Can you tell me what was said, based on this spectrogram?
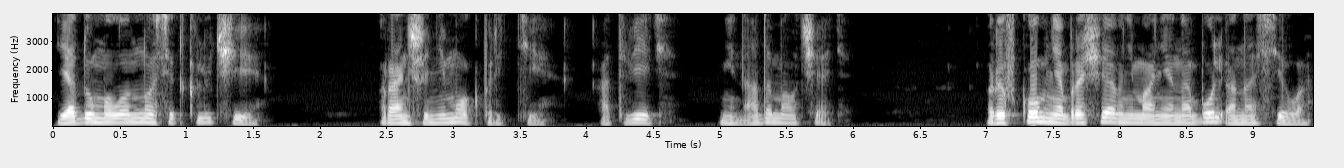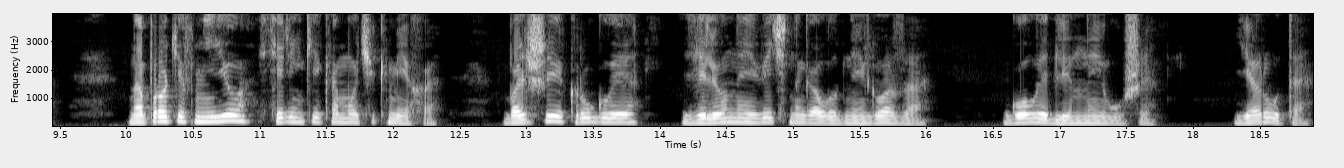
Я думал, он носит ключи. Раньше не мог прийти. Ответь, не надо молчать. Рывком, не обращая внимания на боль, она села. Напротив нее серенький комочек меха. Большие, круглые, зеленые, вечно голодные глаза. Голые длинные уши. Ярута.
